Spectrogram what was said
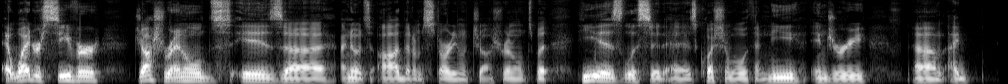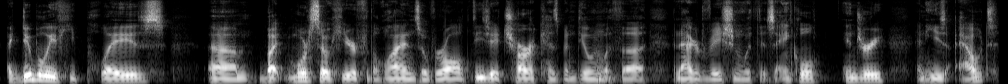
At wide receiver, Josh Reynolds is, uh, I know it's odd that I'm starting with Josh Reynolds, but he is listed as questionable with a knee injury. Um, I, I do believe he plays, um, but more so here for the Lions overall. DJ Chark has been dealing with uh, an aggravation with his ankle injury, and he's out.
